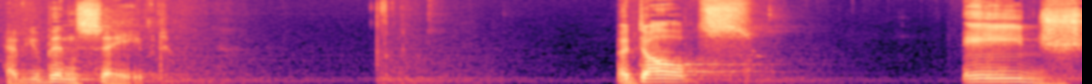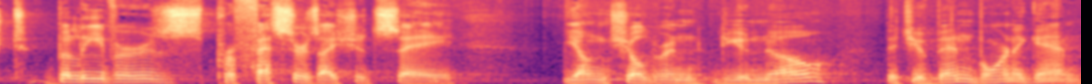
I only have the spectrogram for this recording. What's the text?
Have you been saved? Adults, aged believers, professors, I should say, young children, do you know that you've been born again?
